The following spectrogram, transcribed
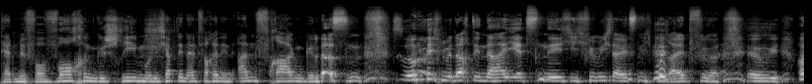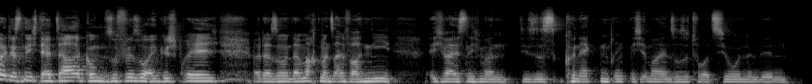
der hat mir vor Wochen geschrieben und ich habe den einfach in den Anfragen gelassen. So, ich mir dachte, na, jetzt nicht, ich fühle mich da jetzt nicht bereit für irgendwie, heute ist nicht der Tag, um so für so ein Gespräch oder so. Und da macht man es einfach nie. Ich weiß nicht, man, dieses Connecten bringt mich immer in so Situationen, in denen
